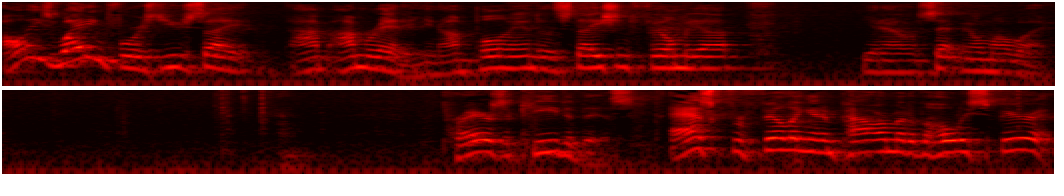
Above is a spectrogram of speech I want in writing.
all He's waiting for is you to say, I'm, I'm ready. You know, I'm pulling into the station, fill me up. you know, set me on my way. Prayer is a key to this. Ask for filling and empowerment of the Holy Spirit.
